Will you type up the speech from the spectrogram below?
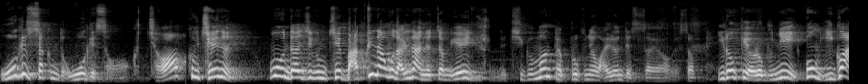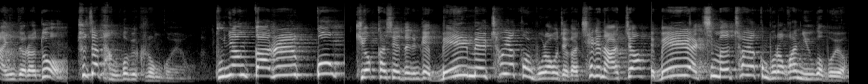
5억에서 시작합니다. 5억에서. 그쵸? 그럼 쟤는 뭐 나 지금 쟤 마피나고 난리 났냐면 얘 지금은 100% 분양 완료됐어요. 그래서 이렇게 여러분이 꼭 이거 아니더라도 투자 방법이 그런 거예요. 분양가를 꼭 기억하셔야 되는 게 매일매일 청약권을 보라고 제가 책에 나왔죠? 매일 아침마다 청약권 보라고 한 이유가 뭐예요?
